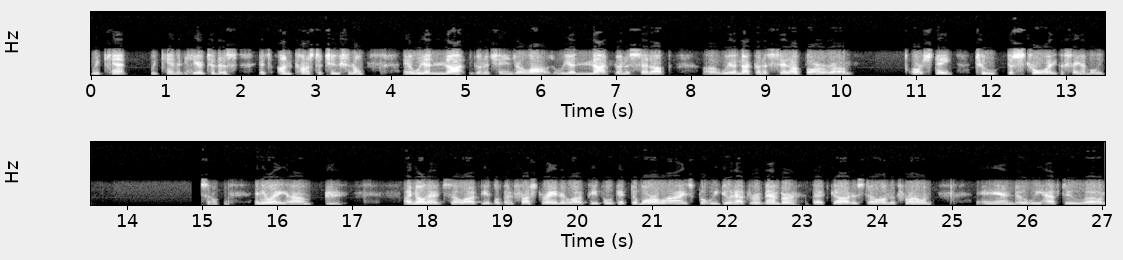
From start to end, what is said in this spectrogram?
we can't we can't adhere to this. It's unconstitutional, and we are not going to change our laws. We are not going to set up. Uh, we are not going to set up our um, our state to destroy the family. So, anyway, um, I know that a lot of people have been frustrated, a lot of people get demoralized, but we do have to remember that God is still on the throne, and uh, we have to. Uh,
